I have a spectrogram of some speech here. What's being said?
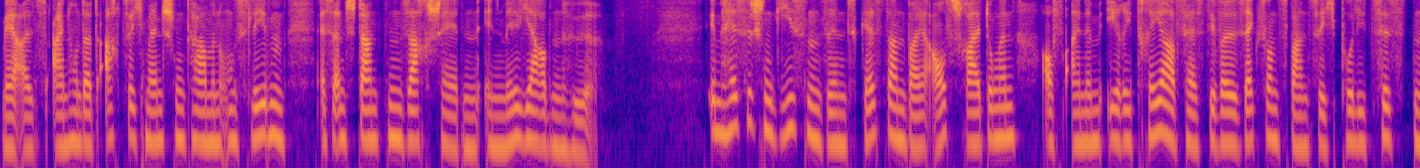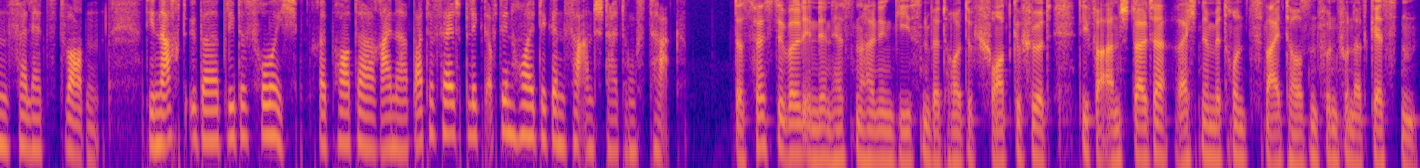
Mehr als 180 Menschen kamen ums Leben. Es entstanden Sachschäden in Milliardenhöhe. Im hessischen Gießen sind gestern bei Ausschreitungen auf einem Eritrea-Festival 26 Polizisten verletzt worden. Die Nacht über blieb es ruhig. Reporter Rainer Battefeld blickt auf den heutigen Veranstaltungstag. Das Festival in den Hessenhallen in Gießen wird heute fortgeführt. Die Veranstalter rechnen mit rund 2500 Gästen.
